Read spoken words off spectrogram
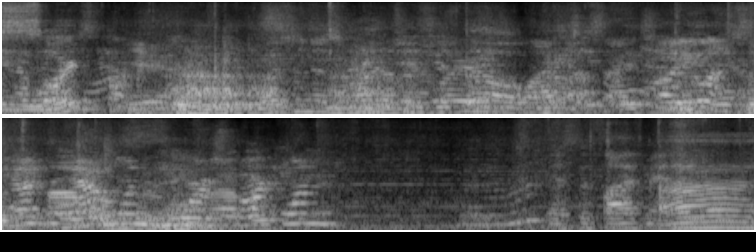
Sword? Oh, you want that, that one for Spark one? That's the five man. Uh,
